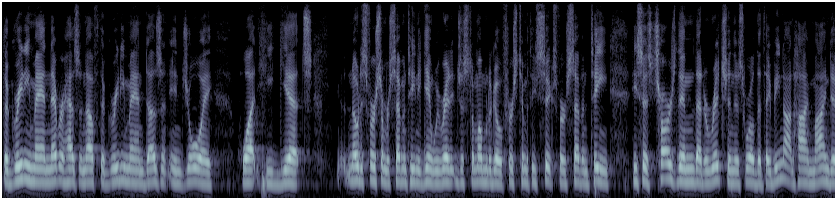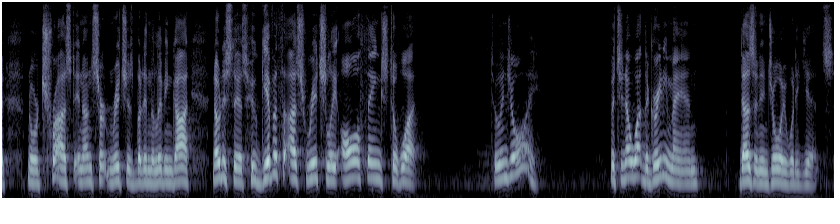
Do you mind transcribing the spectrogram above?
The greedy man never has enough. The greedy man doesn't enjoy what he gets. Notice verse number 17 again. We read it just a moment ago, 1 Timothy 6, verse 17. He says, Charge them that are rich in this world that they be not high minded, nor trust in uncertain riches, but in the living God. Notice this, who giveth us richly all things to what? To enjoy. But you know what? The greedy man doesn't enjoy what he gets.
